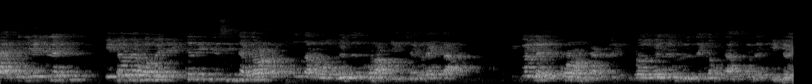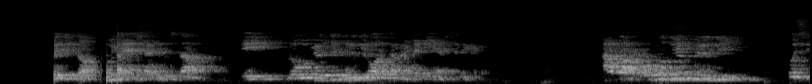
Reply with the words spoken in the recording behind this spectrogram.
এত আপনি নিয়ে আসছেন এখানে। বিরোধী হয়েছে।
